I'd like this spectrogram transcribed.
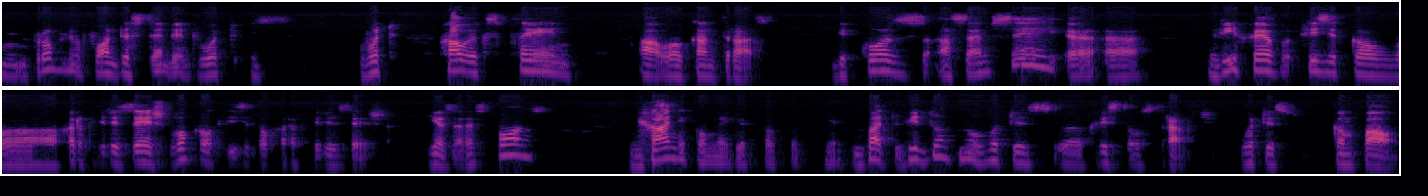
mm, problem for understanding what is what how explain our contrast because as I'm saying uh, uh, we have physical uh, characterization, local physical characterization. Yes, a response, mechanical maybe property, but we don't know what is uh, crystal structure, what is compound,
